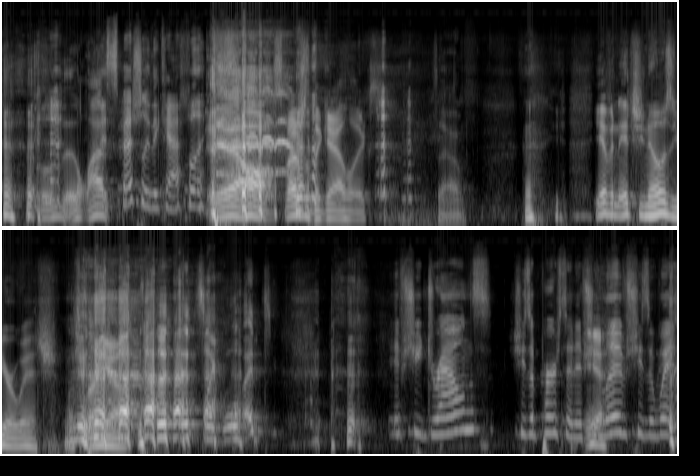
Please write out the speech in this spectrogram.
Especially the Catholics. yeah, oh, especially the Catholics. So You have an itchy nose, you're a witch. Let's burn you up. it's like what? If she drowns, she's a person. If she Yeah. lives, she's a witch.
